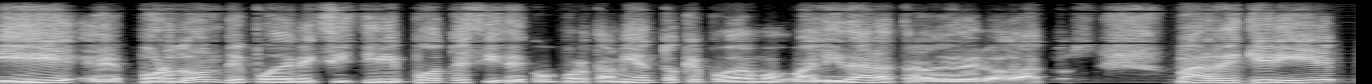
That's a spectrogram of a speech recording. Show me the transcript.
y eh, por dónde pueden existir hipótesis de comportamiento que podamos validar a través de los datos. Va a requerir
